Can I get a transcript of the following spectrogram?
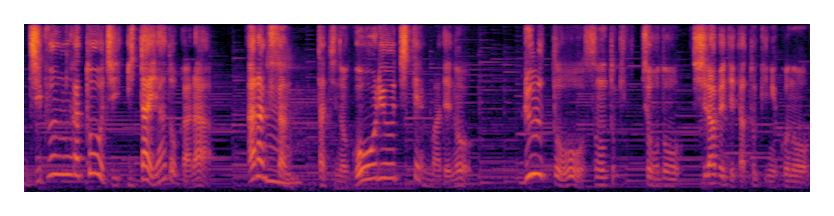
自分が当時いた宿から荒木さんたちの合流地点までのルートをその時ちょうど調べてた時にこの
